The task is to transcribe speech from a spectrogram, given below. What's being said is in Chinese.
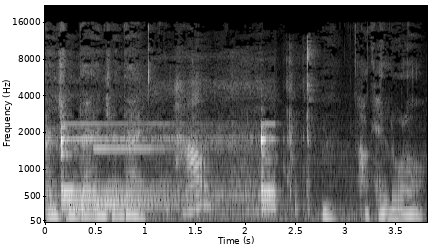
安全带，安全带。好，嗯好，可以录喽。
